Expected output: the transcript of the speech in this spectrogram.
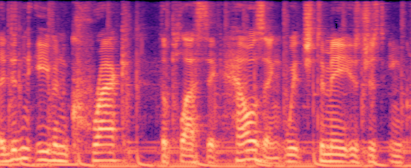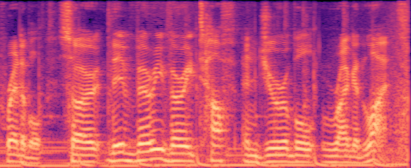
They didn't even crack the plastic housing, which to me is just incredible. So they're very, very tough and durable rugged lights.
